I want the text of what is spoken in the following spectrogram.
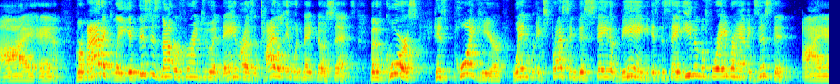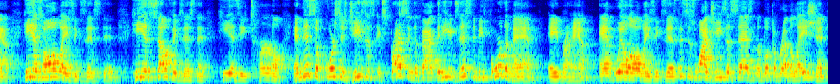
I am. Grammatically, if this is not referring to a name or as a title, it would make no sense. But of course, his point here, when expressing this state of being, is to say, even before Abraham existed, I am. He has always existed. He is self existent. He is eternal. And this, of course, is Jesus expressing the fact that he existed before the man, Abraham, and will always exist. This is why Jesus says in the book of Revelation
